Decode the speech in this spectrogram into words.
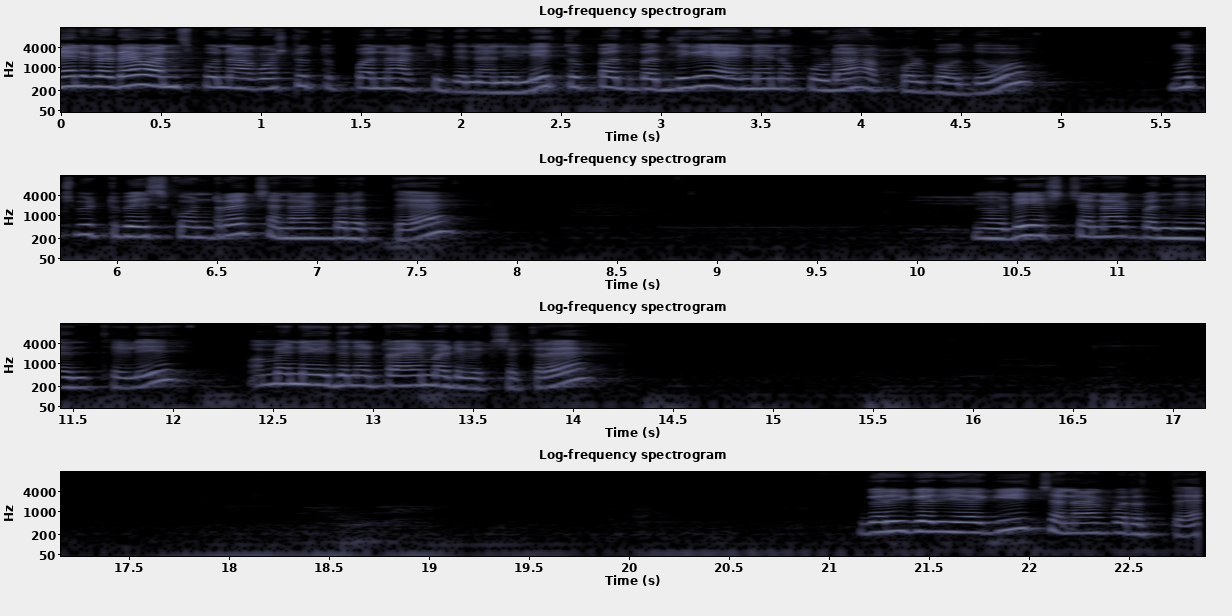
ಮೇಲ್ಗಡೆ ಒಂದು ಸ್ಪೂನ್ ಆಗುವಷ್ಟು ತುಪ್ಪನ ಹಾಕಿದ್ದೆ ನಾನಿಲ್ಲಿ. ತುಪ್ಪದ ಬದಲಿಗೆ ಎಣ್ಣೆನೂ ಕೂಡ ಹಾಕ್ಕೊಳ್ಬೋದು ಮುಚ್ಚಿಬಿಟ್ಟು ಬೇಯಿಸ್ಕೊಂಡ್ರೆ ಚೆನ್ನಾಗಿ ಬರುತ್ತೆ. ನೋಡಿ, ಎಷ್ಟು ಚೆನ್ನಾಗಿ ಬಂದಿದೆ ಅಂಥೇಳಿ ಒಮ್ಮೆ ನೀವು ಇದನ್ನು ಟ್ರೈ ಮಾಡಿ ವೀಕ್ಷಕರೇ. ಗರಿ ಗರಿಯಾಗಿ ಚೆನ್ನಾಗಿ ಬರುತ್ತೆ.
